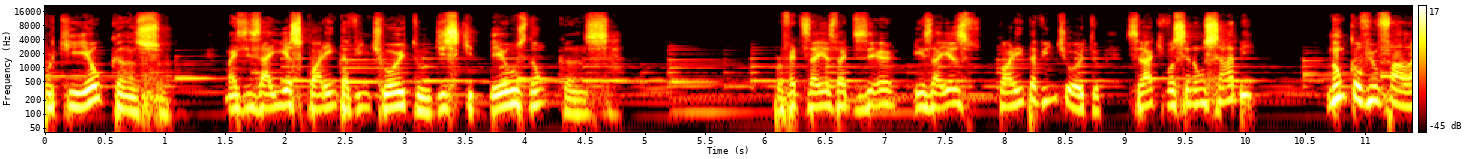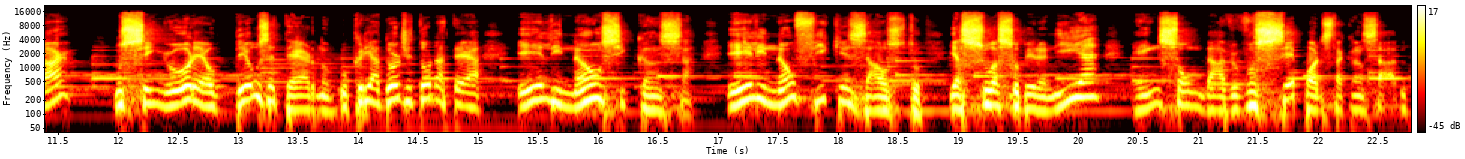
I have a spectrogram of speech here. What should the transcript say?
porque eu canso mas Isaías 40, 28 diz que Deus não cansa. O profeta Isaías vai dizer, em Isaías 40, 28, será que você não sabe? Nunca ouviu falar? O Senhor é o Deus eterno, o Criador de toda a terra. Ele não se cansa, ele não fica exausto, e a sua soberania é insondável. Você pode estar cansado,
